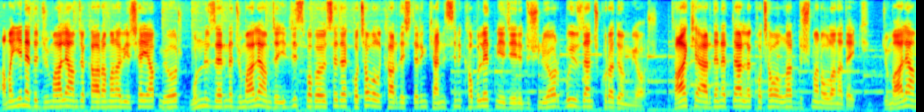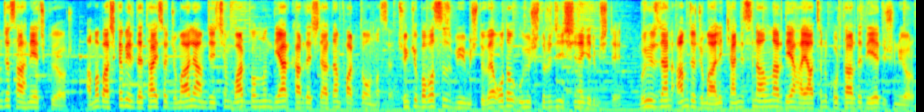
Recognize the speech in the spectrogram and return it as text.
Ama yine de Cumali amca kahramana bir şey yapmıyor. Bunun üzerine Cumali amca İdris Baba ölse de Koçavalı kardeşlerin kendisini kabul etmeyeceğini düşünüyor. Bu yüzden çukura dönmüyor. Ta ki Erdenetlerle Koçavalılar düşman olana dek. Cumali amca sahneye çıkıyor. Ama başka bir detaysa Cumali amca için Vartolu'nun diğer kardeşlerden farklı olması. Çünkü babasız büyümüştü ve o da uyuşturucu işine girmişti. Bu yüzden amca Cumali kendisini anlar diye hayatını kurtardı diye düşünüyorum.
